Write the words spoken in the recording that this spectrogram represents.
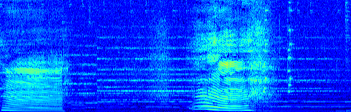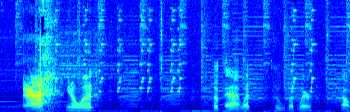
Hmm. Ah, You know what? Oop, ah, what? Who? What? Where? Oh.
